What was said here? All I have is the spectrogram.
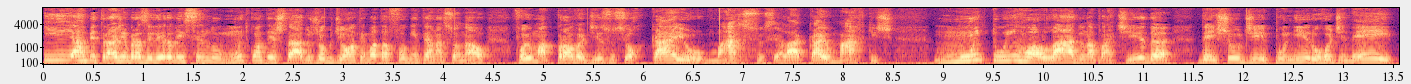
E a arbitragem brasileira vem sendo muito contestada. O jogo de ontem, Botafogo Internacional, foi uma prova disso. O senhor Caio Márcio, sei lá, Caio Marques, muito enrolado na partida, deixou de punir o Rodinei,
